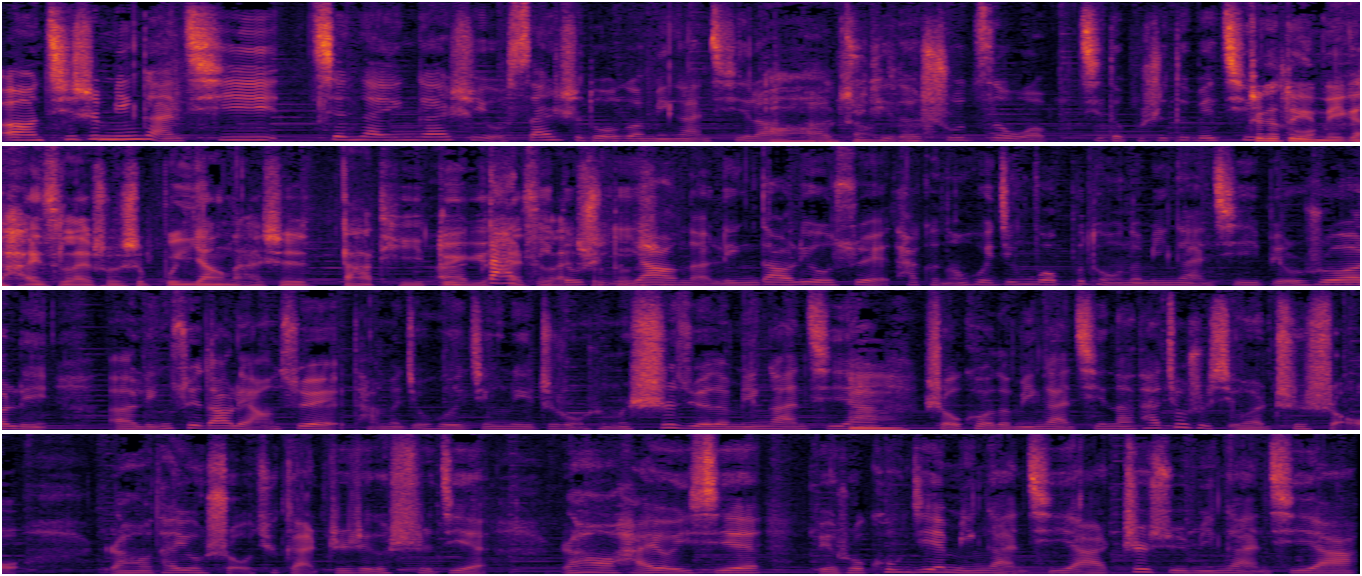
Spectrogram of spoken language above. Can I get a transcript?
嗯，其实敏感期现在应该是有三十多个敏感期了，哦呃，具体的数字我记得不是特别清楚。这个对于每个孩子来说是不一样的，还是大体对于孩子来说都是一样的，零到六岁，他可能会经过不同的敏感期，比如说零呃零岁到两岁，他们就会经历这种什么视觉的敏感期啊，嗯手口的敏感期呢，他就是喜欢吃手，然后他用手去感知这个世界，然后还有一些比如说空间敏感期呀、秩序敏感期呀，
